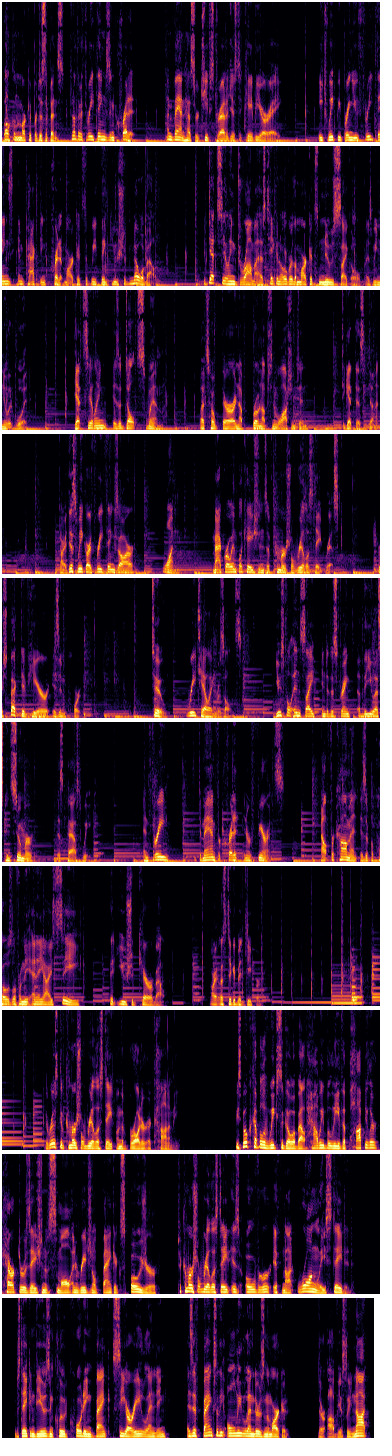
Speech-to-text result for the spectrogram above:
Welcome, market participants, to another Three Things in Credit. I'm Van Hesser, Chief Strategist at KBRA. Each week, we bring you three things impacting credit markets that we think you should know about. The debt ceiling drama has taken over the market's news cycle, as we knew it would. Debt ceiling is adult swim. Let's hope there are enough grown ups in Washington to get this done. All right, this week, our three things are 1. Macro implications of commercial real estate risk. Perspective here is important. 2. Retailing results. Useful insight into the strength of the U.S. consumer this past week. And 3. Demand for credit interference. Out for comment is a proposal from the NAIC that you should care about. All right, let's dig a bit deeper. The risk of commercial real estate on the broader economy. We spoke a couple of weeks ago about how we believe the popular characterization of small and regional bank exposure to commercial real estate is over, if not wrongly, stated. Mistaken views include quoting bank CRE lending as if banks are the only lenders in the market. They're obviously not.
